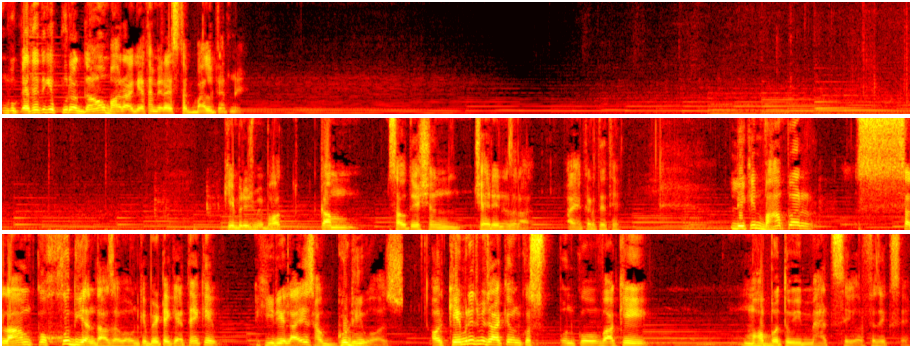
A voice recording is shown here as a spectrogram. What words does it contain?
वो कहते थे कि पूरा गाँव बाहर आ गया था मेरा इस्तकबाल करने। कैम्ब्रिज में बहुत कम साउथ एशियन चेहरे नज़र आया करते थे। लेकिन वहाँ पर सलाम को खुद ही अंदाज़ा हुआ। उनके बेटे कहते हैं कि he realize how good he was और कैम्ब्रिज में जाके उनको उनको वाकई मोहब्बत हुई मैथ से और फिजिक्स से।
